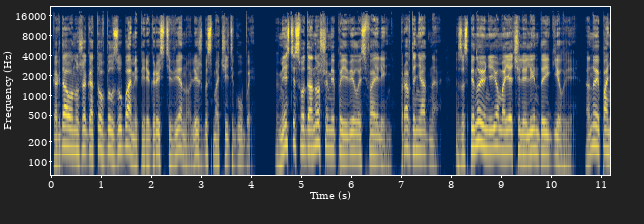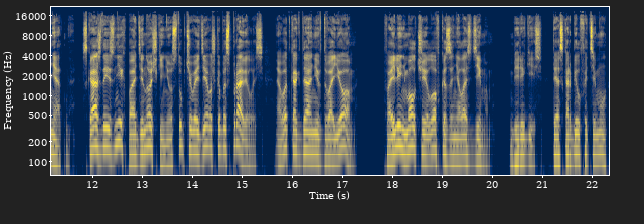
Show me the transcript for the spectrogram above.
когда он уже готов был зубами перегрызть вену, лишь бы смочить губы. Вместе с водоношами появилась Файлинь, правда не одна. За спиной у нее маячили Линда и Гилви. Оно и понятно. С каждой из них поодиночке неуступчивая девушка бы справилась, а вот когда они вдвоем... Файлинь молча и ловко занялась Димом. «Берегись, ты оскорбил Фатиму,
